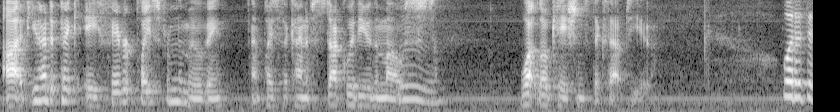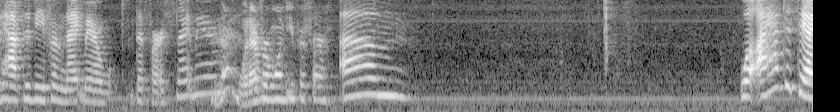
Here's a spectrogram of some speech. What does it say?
Uh, if you had to pick a favorite place from the movie, a place that kind of stuck with you the most, Mm. what location sticks out to you? Well, does it have to be from Nightmare, the first Nightmare? No, whatever one you prefer. Um. Well, I have to say, I,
